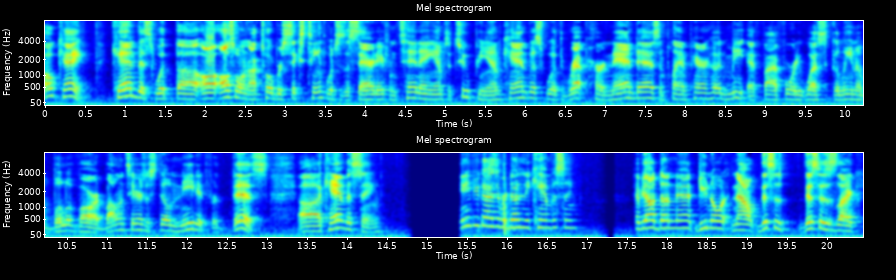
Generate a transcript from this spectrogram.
Okay, Canvas with uh, also on October 16th, which is a Saturday from 10 a.m. to 2 p.m. Canvas with Rep Hernandez and Planned Parenthood meet at 540 West Galena Boulevard. Volunteers are still needed for this. Uh, canvassing. Any of you guys ever done any canvassing? Have y'all done that? Do you know now? This is this is like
